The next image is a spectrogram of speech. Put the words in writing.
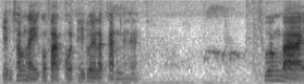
เห็นช่องไหนก็ฝากกดให้ด้วยละกันนะฮะ ช่วงบ่าย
